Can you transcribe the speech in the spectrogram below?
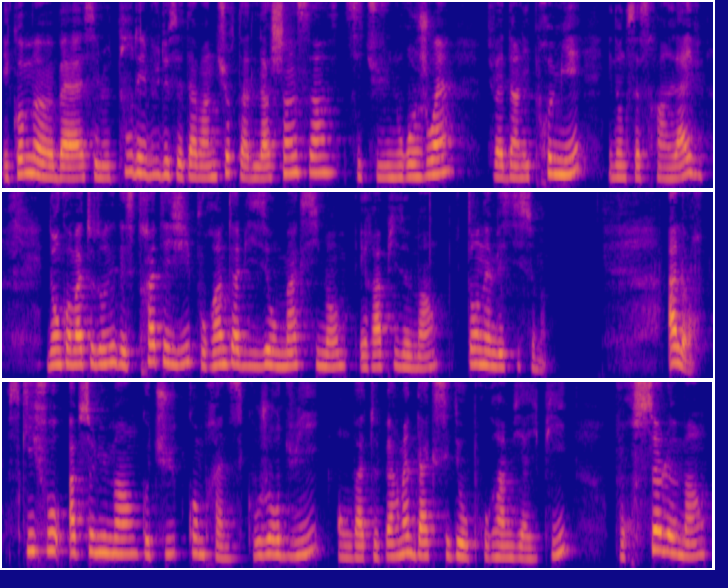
Et comme euh, ben, c'est le tout début de cette aventure, tu as de la chance. Hein. si tu nous rejoins, tu vas être dans les premiers. Et donc ça sera en live. Donc on va te donner des stratégies pour rentabiliser au maximum et rapidement ton investissement. Alors, ce qu'il faut absolument que tu comprennes, c'est qu'aujourd'hui, on va te permettre d'accéder au programme VIP pour seulement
